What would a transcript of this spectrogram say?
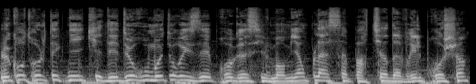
Le contrôle technique des deux roues motorisées progressivement mis en place à partir d'avril prochain.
